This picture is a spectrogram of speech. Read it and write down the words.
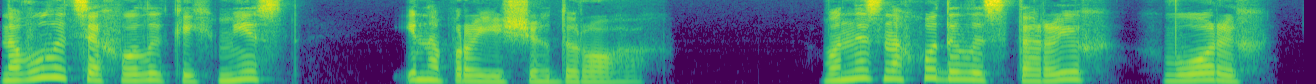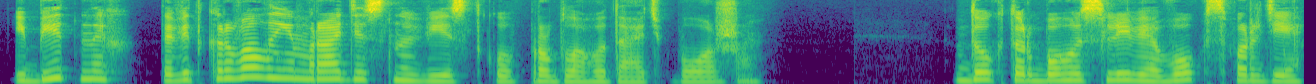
на вулицях великих міст і на проїжджих дорогах. Вони знаходили старих, хворих і бідних та відкривали їм радісну вістку про благодать Божу. Доктор богослів'я в Оксфорді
